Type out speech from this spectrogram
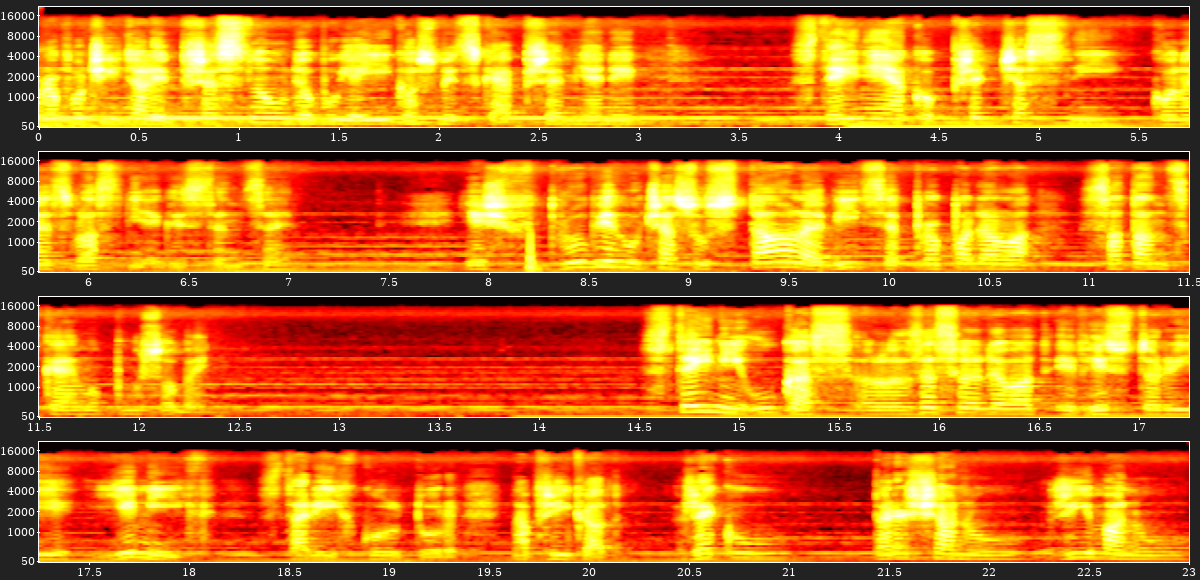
Propočítali přesnou dobu její kosmické přeměny, stejně jako předčasný konec vlastní existence, jež v průběhu času stále více propadala satanskému působení. Stejný úkaz lze sledovat i v historii jiných starých kultur, například Řeků, Peršanů, Římanů,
